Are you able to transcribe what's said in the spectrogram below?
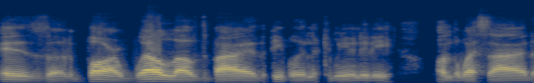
It is a bar well loved by the people in the community on the west side.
